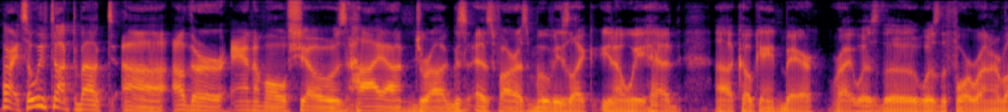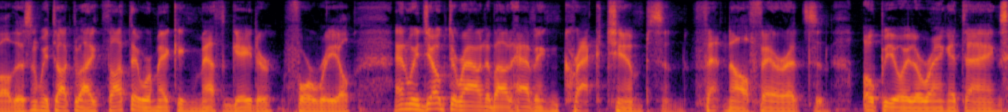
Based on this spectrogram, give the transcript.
All right, so we've talked about uh, other animal shows high on drugs as far as movies. Like you know, we had uh, Cocaine Bear, right? Was the was the forerunner of all this, and we talked about. I thought they were making meth gator for real, and we joked around about having crack chimps and fentanyl ferrets and opioid orangutans.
